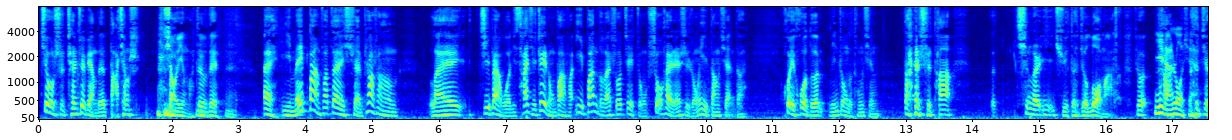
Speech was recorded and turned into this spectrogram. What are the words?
就是陈水扁的打枪效应嘛，对不对？哎，你没办法在选票上。来击败我，你采取这种办法，一般的来说，这种受害人是容易当选的，会获得民众的同情。但是他轻而易举的就落马了，就 依然落选，就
